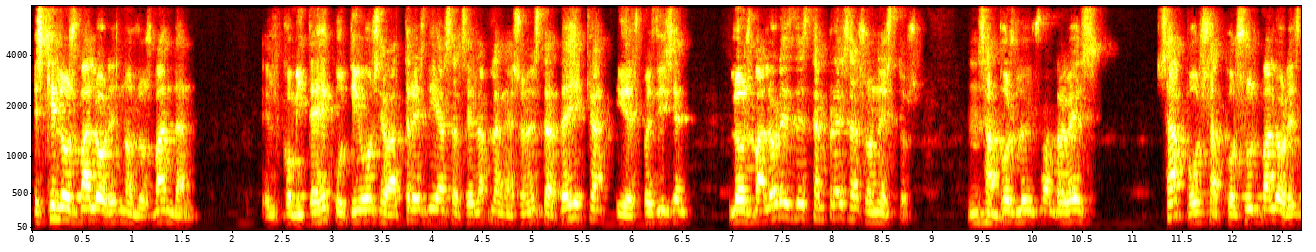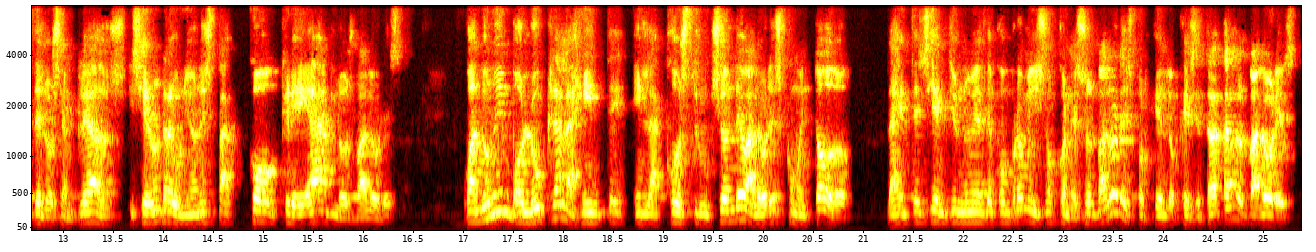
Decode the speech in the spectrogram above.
es que los valores nos los mandan. El comité ejecutivo se va tres días a hacer la planeación estratégica y después dicen, los valores de esta empresa son estos. Sapos lo hizo al revés. Sapo sacó sus valores de los empleados, hicieron reuniones para co-crear los valores. Cuando uno involucra a la gente en la construcción de valores como en todo, la gente siente un nivel de compromiso con esos valores, porque lo que se trata los valores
